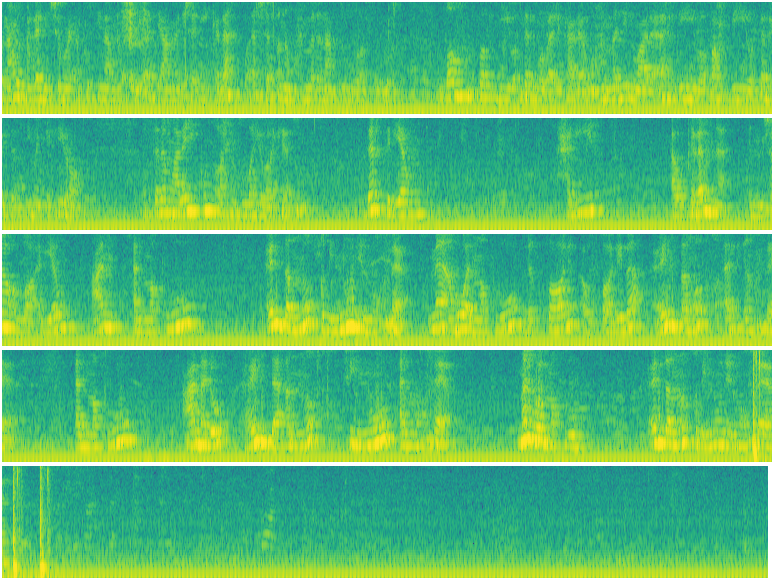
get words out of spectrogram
ونعوذ بالله من شرور أنفسنا ومن سيئات أعمالنا. شريك له وأشهد أن محمدا عبده ورسوله. اللهم صل وسلم وبارك على محمد وعلى أهله وصحبه وسلم تسليما كثيرا. السلام عليكم ورحمة الله وبركاته. درس اليوم حديث أو كلامنا إن شاء الله اليوم عن المطلوب عند النطق بالنون المخفاء. ما هو المطلوب للطالب أو الطالبة عند نطق الإخفاء؟ المطلوب عمله عند النطق في النون المخفاء ما هو المطلوب عند النطق بالنون المخفاء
